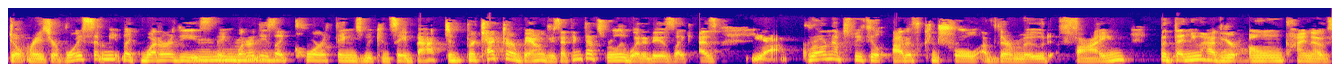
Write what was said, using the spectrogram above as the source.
don't raise your voice at me? Like what are these mm. things what are these mm. like core things we can say back to protect our boundaries? I think that's really what it is. Like as yeah. grown-ups we feel out of control of their mood fine. But then you have your own kind of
